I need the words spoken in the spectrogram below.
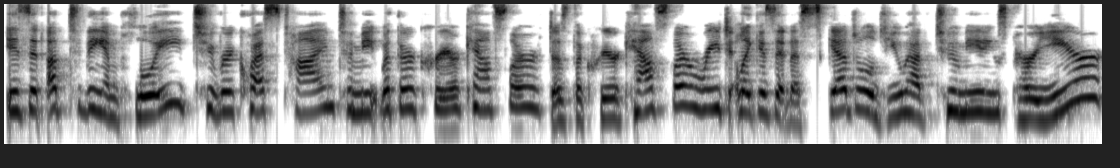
Is it up to the employee to request time to meet with their career counselor? Does the career counselor reach like is it a schedule? Do you have two meetings per year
